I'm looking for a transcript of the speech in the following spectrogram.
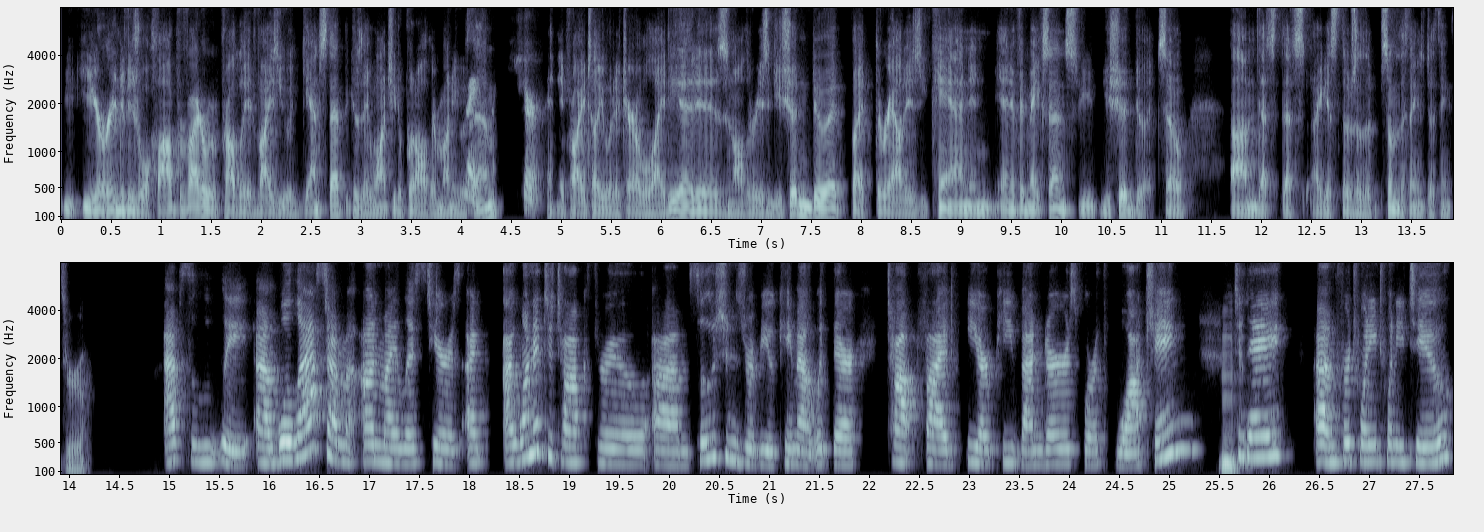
Your individual cloud provider would probably advise you against that because they want you to put all their money with right. them. Sure. And they probably tell you what a terrible idea it is and all the reasons you shouldn't do it. But the reality is you can, and and if it makes sense, you, you should do it. So um, that's that's I guess those are the, some of the things to think through. Absolutely. Um, well, last on my, on my list here is I, I wanted to talk through um, Solutions Review came out with their top five ERP vendors worth watching mm. today um, for 2022.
